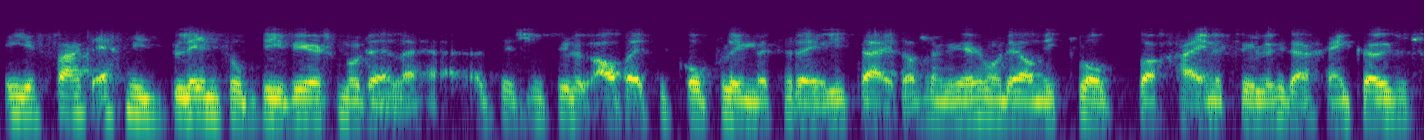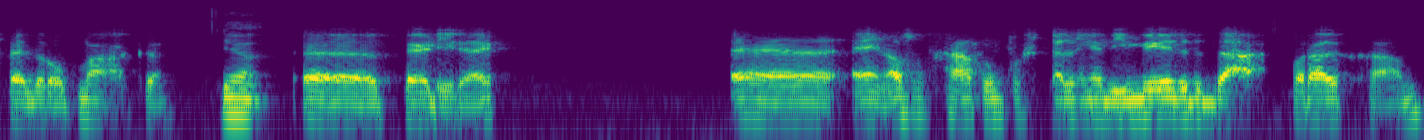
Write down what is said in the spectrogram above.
En je vaart echt niet blind op die weersmodellen. Hè. Het is natuurlijk altijd de koppeling met de realiteit. Als een weermodel niet klopt, dan ga je natuurlijk daar geen keuzes verder op maken, Ja, eh, per direct. Eh, en als het gaat om voorspellingen die meerdere dagen vooruit gaan,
